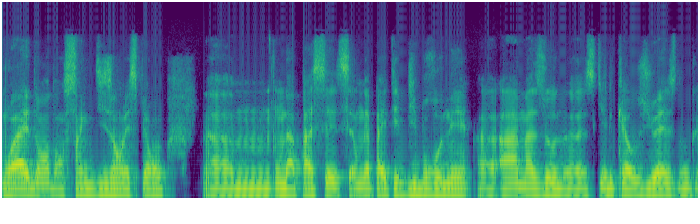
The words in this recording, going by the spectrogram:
Ouais, dans, dans 5-10 ans, espérons. Euh, on n'a pas, été biberonné euh, à Amazon, euh, ce qui est le cas aux US. Donc,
